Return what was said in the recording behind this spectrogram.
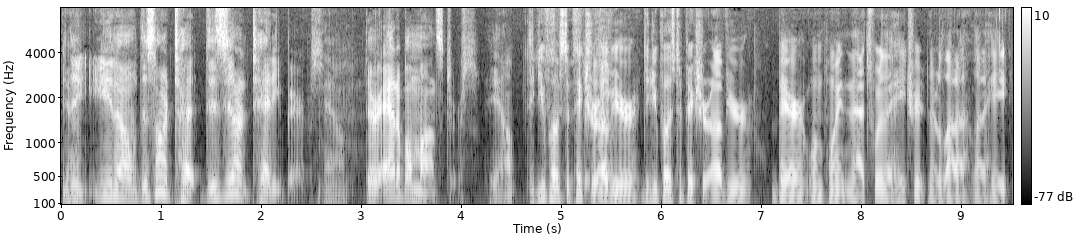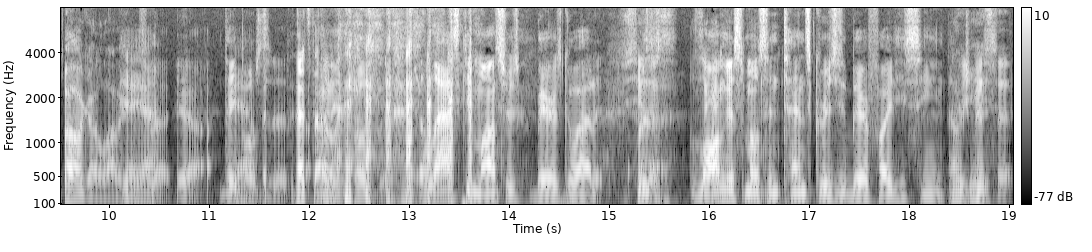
Yeah. The- you know, these aren't te- these aren't teddy bears. Yeah. They're edible monsters. Yeah. Did you post a picture of your? Did you post a picture of your bear at one point, and that's where the hatred? There's a lot of lot of hate. Oh, I got a lot of hate Yeah, for that. Yeah, they Yeah, posted but it. that's the- I didn't post it. Alaskan monsters bears go at it. What is it? Longest, most intense grizzly bear fight he's seen. Oh, You missed it.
